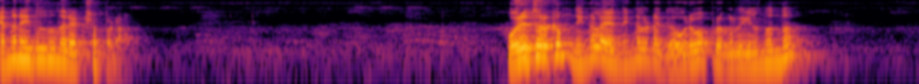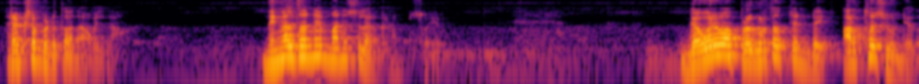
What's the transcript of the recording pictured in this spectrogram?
എങ്ങനെ ഇതിൽ നിന്ന് രക്ഷപ്പെടാം? ഓരോരുത്തർക്കും നിങ്ങളെ നിങ്ങളുടെ ഗൗരവ പ്രകൃതിയിൽ നിന്ന് രക്ഷപ്പെടുത്താനാവില്ല. നിങ്ങൾ തന്നെ മനസ്സിലാക്കണം സ്വയം. ഗൗരവ പ്രകൃതത്തിന്റെ അർത്ഥശൂന്യത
